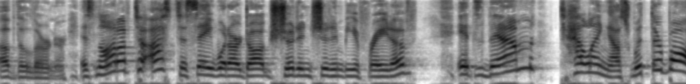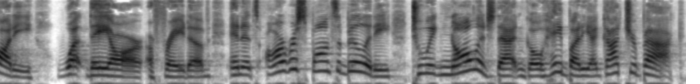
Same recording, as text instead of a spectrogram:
of the learner. It's not up to us to say what our dog should and shouldn't be afraid of. It's them telling us with their body what they are afraid of. And it's our responsibility to acknowledge that and go, Hey, buddy, I got your back.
